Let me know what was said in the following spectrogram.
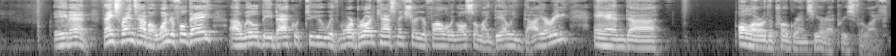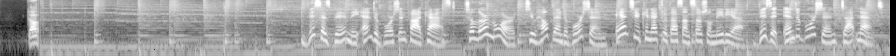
Amen. Thanks, friends. Have a wonderful day. Uh, we'll be back to you with more broadcasts. Make sure you're following also my daily diary and uh, all our other programs here at Priest for Life. God. This has been the End Abortion Podcast. To learn more, to help end abortion, and to connect with us on social media, visit endabortion.net.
